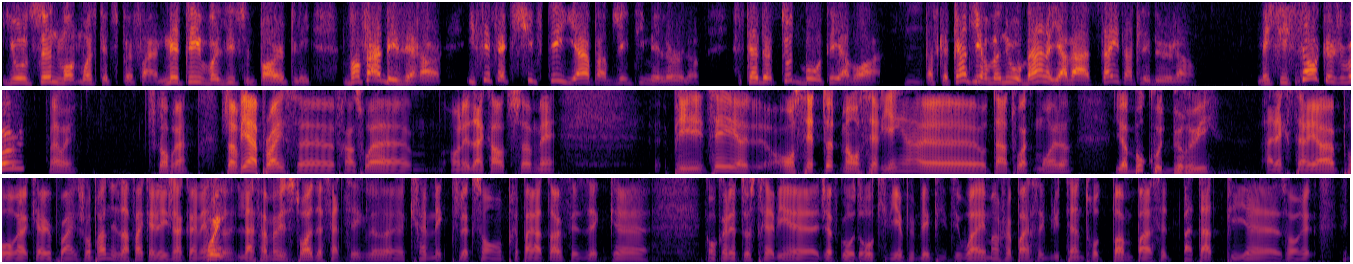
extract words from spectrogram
Yulson, montre-moi ce que tu peux faire. Mettez, vas-y sur le power play. Va faire des erreurs. Il s'est fait shifter hier par JT Miller. Là. C'était de toute beauté à voir. Hmm. Parce que quand il est revenu au banc, il y avait la tête entre les deux jambes. Mais c'est ça que je veux. Ben oui, je comprends. Je reviens à Price, euh, François. Euh, on est d'accord, tout ça, mais. Puis, tu sais, euh, on sait tout, mais on sait rien, hein, autant toi que moi. Là. Il y a beaucoup de bruit à l'extérieur pour Carey Price. Je vais prendre des affaires que les gens connaissent. La fameuse histoire de fatigue, là, chronique, puis là, que son préparateur physique qu'on connaît tous très bien, euh, Jeff Gaudreau, qui vient public et qui dit Ouais, il mangeait pas assez de gluten, trop de pommes, pas assez de patates, puis euh, son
